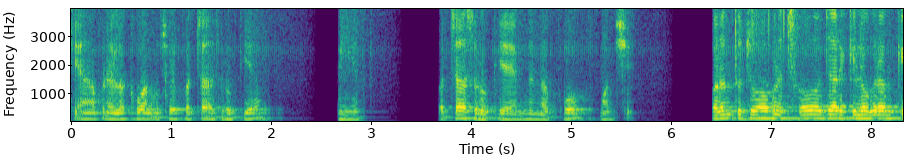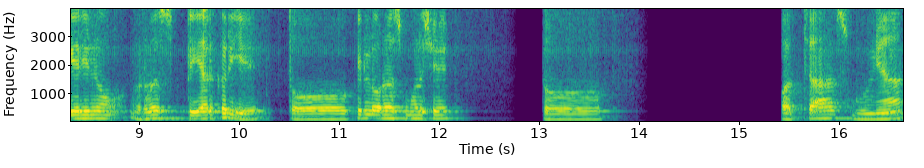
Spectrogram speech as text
ક્યાં આપણે લખવાનું છે? પચાસ રૂપિયા અહીંયા. પચાસ રૂપિયા એમને નફો મળશે. પરંતુ જો આપણે છ હજાર કિલોગ્રામ કેરીનો રસ તૈયાર કરીએ તો કેટલો રસ મળશે? તો પચાસ ગુણ્યા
